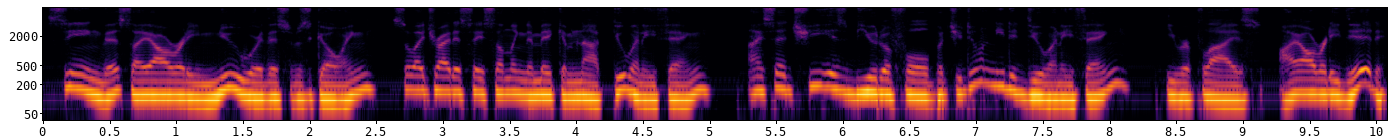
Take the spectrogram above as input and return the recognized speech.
Seeing this, I already knew where this was going, so I tried to say something to make him not do anything. I said, She is beautiful, but you don't need to do anything. He replies, I already did.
